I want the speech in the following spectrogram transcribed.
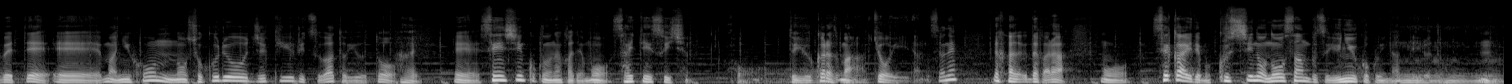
べて、えーまあ、日本の食料自給率はというと、はい。えー先進国の中でも最低水準ほというから、まあ、脅威なんですよね。だから、だからもう世界でも屈指の農産物輸入国になっていると。うんうんうん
